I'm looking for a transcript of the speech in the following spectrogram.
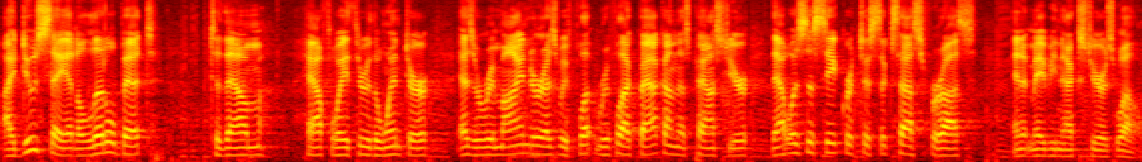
I do say it a little bit to them halfway through the winter as a reminder as we fl- reflect back on this past year, that was the secret to success for us, and it may be next year as well.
